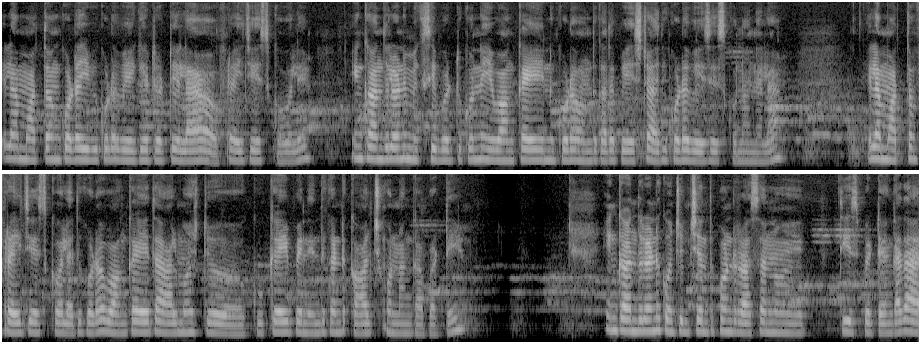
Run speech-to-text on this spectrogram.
ఇలా మొత్తం కూడా ఇవి కూడా వేగేటట్టు ఇలా ఫ్రై చేసుకోవాలి. ఇంకా అందులోనే మిక్సీ పట్టుకుని ఈ వంకాయని కూడా ఉంది కదా పేస్ట్ అది కూడా వేసేసుకున్నాను ఇలా. ఇలా మొత్తం ఫ్రై చేసుకోవాలి అది కూడా. వంకాయ అయితే ఆల్మోస్ట్ కుక్ అయిపోయింది ఎందుకంటే కాల్చుకున్నాం కాబట్టి. ఇంకా అందులోనే కొంచెం చింతపండు రసాన్ని తీసి పెట్టాం కదా ఆ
